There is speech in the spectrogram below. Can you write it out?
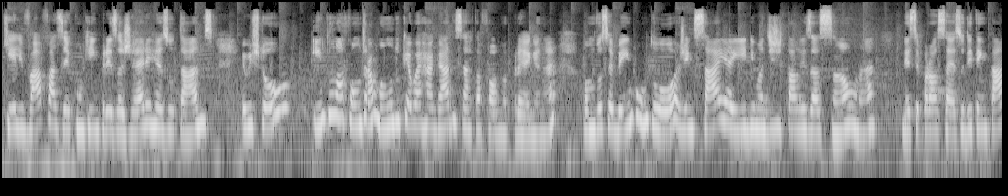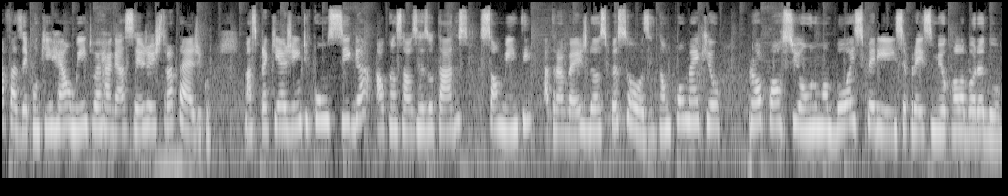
que ele vá fazer com que a empresa gere resultados, eu estou indo na contramão do que o RH, de certa forma, prega, né? Como você bem pontuou, a gente sai aí de uma digitalização, né? Nesse processo de tentar fazer com que realmente o RH seja estratégico, mas para que a gente consiga alcançar os resultados somente através das pessoas. Então, como é que eu proporciono uma boa experiência para esse meu colaborador?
